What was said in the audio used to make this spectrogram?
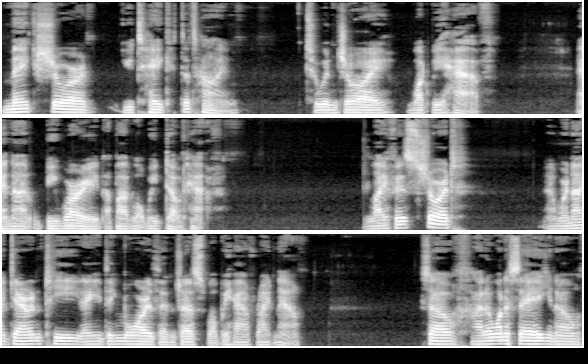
make sure you take the time to enjoy what we have and not be worried about what we don't have. Life is short and we're not guaranteed anything more than just what we have right now. So I don't want to say, you know,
